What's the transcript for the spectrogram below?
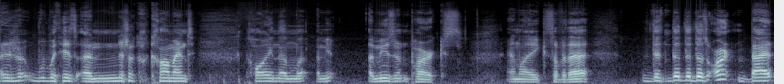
with his initial comment calling them amu- amusement parks and like stuff like that. Th- th- th- those aren't bad.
